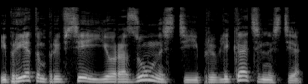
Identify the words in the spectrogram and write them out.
и при этом при всей ее разумности и привлекательности,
